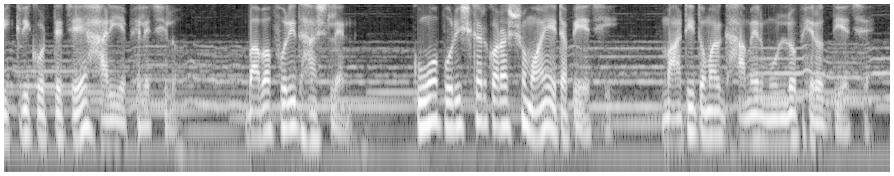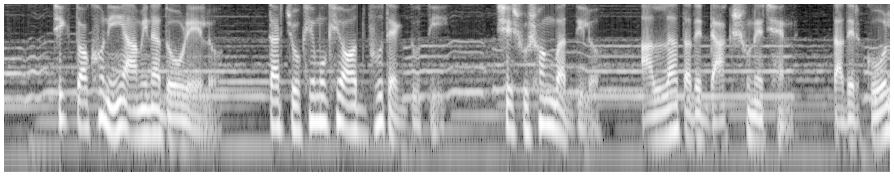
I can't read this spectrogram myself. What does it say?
বিক্রি করতে চেয়ে হারিয়ে ফেলেছিল। বাবা ফরিদ হাসলেন, কুঁয়ো পরিষ্কার করার সময় এটা পেয়েছি। মাটি তোমার ঘামের মূল্য ফেরত দিয়েছে। ঠিক তখনই আমিনা দৌড়ে এলো। তার চোখে মুখে অদ্ভুত এক দুতি। সে সুসংবাদ দিল, আল্লাহ তাদের ডাক শুনেছেন, তাদের কোল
